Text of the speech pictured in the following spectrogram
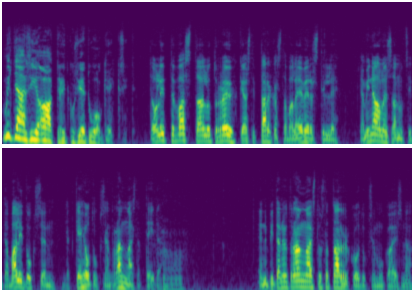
Mitä sinä ajattelit, kun sie tuo keksit? Te olitte vastailut röyhkeästi tarkastavalle Everstille, ja minä olen saanut siitä valituksen ja kehotuksen rangaista teitä. En pitänyt rangaistusta tarkoituksenmukaisena,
